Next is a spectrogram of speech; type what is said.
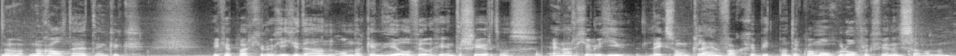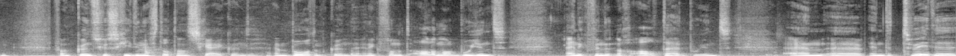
Nou, nog altijd, denk ik. Ik heb archeologie gedaan omdat ik in heel veel geïnteresseerd was. En archeologie leek zo'n klein vakgebied, maar er kwam ongelooflijk veel in samen. Van kunstgeschiedenis tot aan scheikunde en bodemkunde. En ik vond het allemaal boeiend. En ik vind het nog altijd boeiend. En uh, in de tweede,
